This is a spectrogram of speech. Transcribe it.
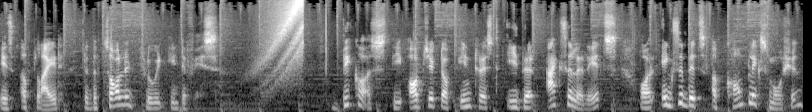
is applied to the solid-fluid interface because the object of interest either accelerates or exhibits a complex motion,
